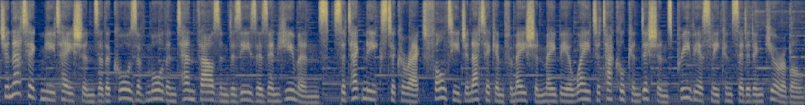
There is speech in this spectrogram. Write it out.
Genetic mutations are the cause of more than 10,000 diseases in humans, so techniques to correct faulty genetic information may be a way to tackle conditions previously considered incurable.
